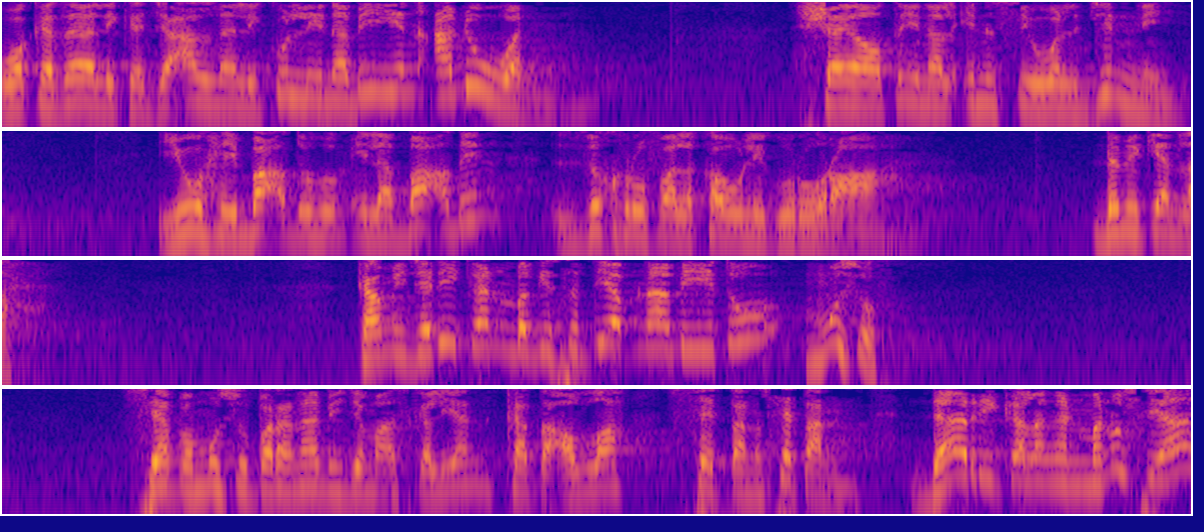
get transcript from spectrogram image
Ja'alna likulli nabiyyin aduwan syayatinal insi wal jinni yuhi ba'duhum ila ba'din zukhrufal qawli gurura. Demikianlah kami jadikan bagi setiap nabi itu musuh. Siapa musuh para nabi jemaah sekalian? Kata Allah, setan-setan dari kalangan manusia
